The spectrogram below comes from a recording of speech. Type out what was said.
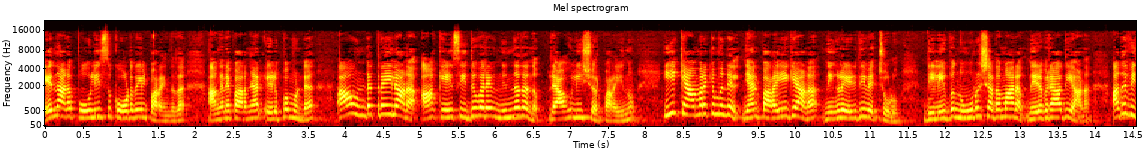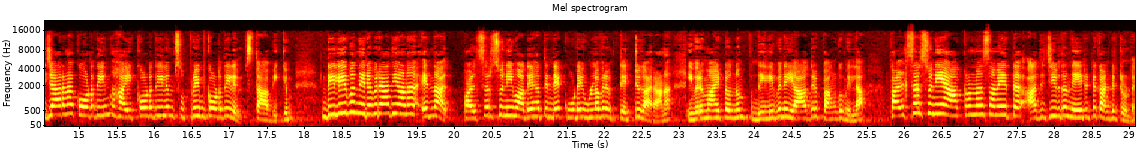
എന്നാണ് പോലീസ് കോടതിയിൽ പറയുന്നത്. അങ്ങനെ പറഞ്ഞാൽ എളുപ്പമുണ്ട്. ആ ഉണ്ടത്രയിലാണ് ആ കേസ് ഇതുവരെ നിന്നതെന്നും രാഹുൽ ഈശ്വർ പറയുന്നു. ഈ ക്യാമറയ്ക്ക് മുന്നിൽ ഞാൻ പറയുകയാണ് നിങ്ങൾ എഴുതി വെച്ചോളൂ. ദിലീപ് നൂറ് ശതമാനം നിരപരാധിയാണ്. അത് വിചാരണ കോടതിയും ഹൈക്കോടതിയിലും സുപ്രീം കോടതിയിലും സ്ഥാപിക്കും. ദിലീപ് നിരപരാധിയാണ് എന്നാൽ പൾസർ സുനിയും അദ്ദേഹത്തിന്റെ കൂടെയുള്ളവരും തെറ്റുകാരാണ്. ഇവരുമായിട്ടൊന്നും ദിലീപിന് യാതൊരു പങ്കുമില്ല. പൾസർ സുനിയെ ആക്രമണ സമയത്ത് അതിജീവിതം നേരിട്ട് കണ്ടിട്ടുണ്ട്.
